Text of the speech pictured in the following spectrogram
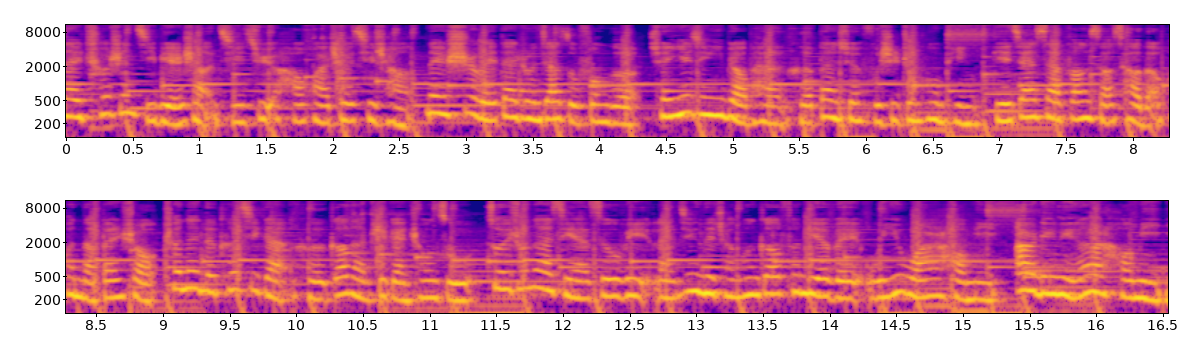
在车身级别上极具豪华车气场。内饰为大众家族风格，全液晶仪表盘和半悬浮式中控屏，叠加下方小巧的换挡扳手，车内的科技感和高档。质质感充足。作为中大型 SUV，揽境的长宽高分别为五一五二毫米、二零零二毫米、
